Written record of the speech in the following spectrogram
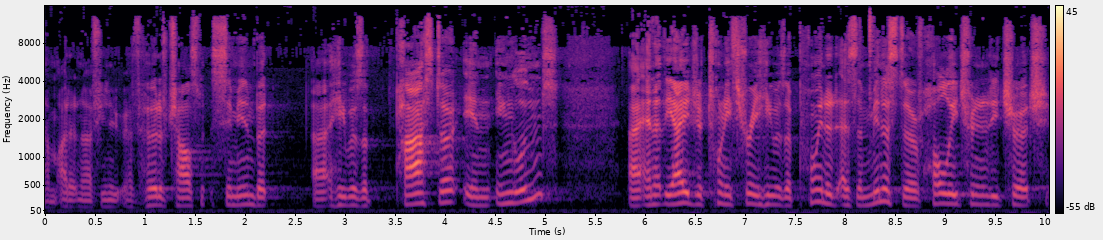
Um, I don't know if you have heard of Charles Simeon, but uh, he was a pastor in England. Uh, and at the age of 23, he was appointed as the minister of Holy Trinity Church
